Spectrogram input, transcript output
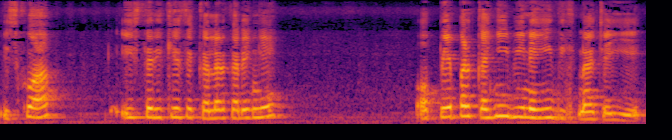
इसको आप इस तरीके से कलर करेंगे और पेपर कहीं भी नहीं दिखना चाहिए।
